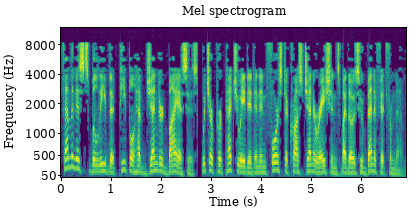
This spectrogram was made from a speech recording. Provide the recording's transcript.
Feminists believe that people have gendered biases, which are perpetuated and enforced across generations by those who benefit from them.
